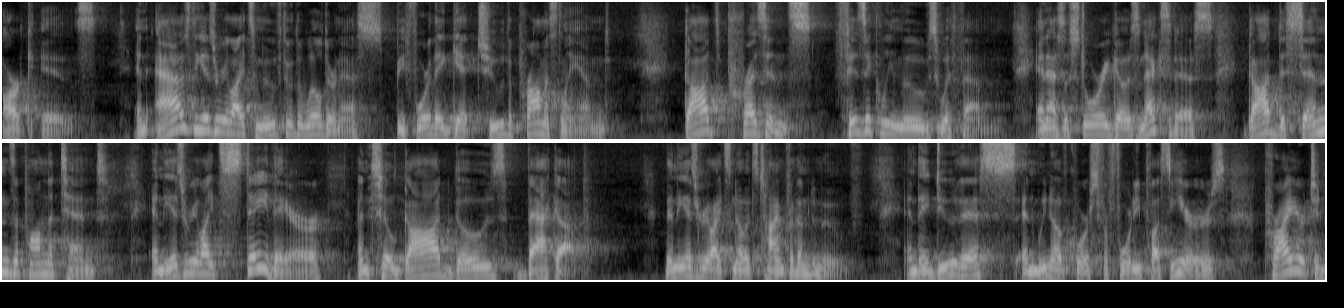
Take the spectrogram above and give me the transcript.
ark is. And as the Israelites move through the wilderness before they get to the promised land, God's presence physically moves with them. And as the story goes in Exodus, God descends upon the tent, and the Israelites stay there until God goes back up. Then the Israelites know it's time for them to move. And they do this, and we know, of course, for 40 plus years prior to,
